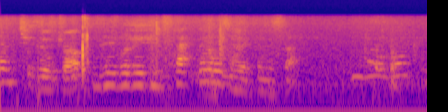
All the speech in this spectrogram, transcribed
Temperatures all dropped and people leaking back doors open and stuff. Mm-hmm.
